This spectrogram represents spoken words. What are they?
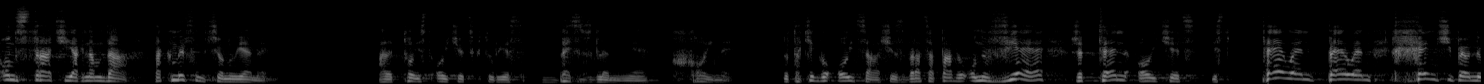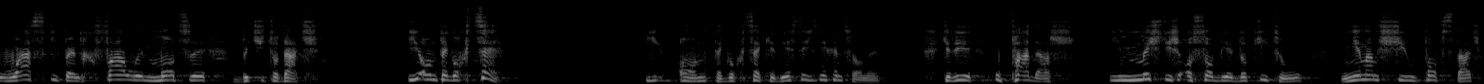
on straci, jak nam da. Tak my funkcjonujemy. Ale to jest ojciec, który jest bezwzględnie hojny. Do takiego ojca się zwraca Paweł. On wie, że ten ojciec jest pełen, pełen chęci, pełen łaski, pełen chwały, mocy, by ci to dać. I on tego chce. I on tego chce. Kiedy jesteś zniechęcony, kiedy upadasz i myślisz o sobie do kitu, nie mam sił powstać,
